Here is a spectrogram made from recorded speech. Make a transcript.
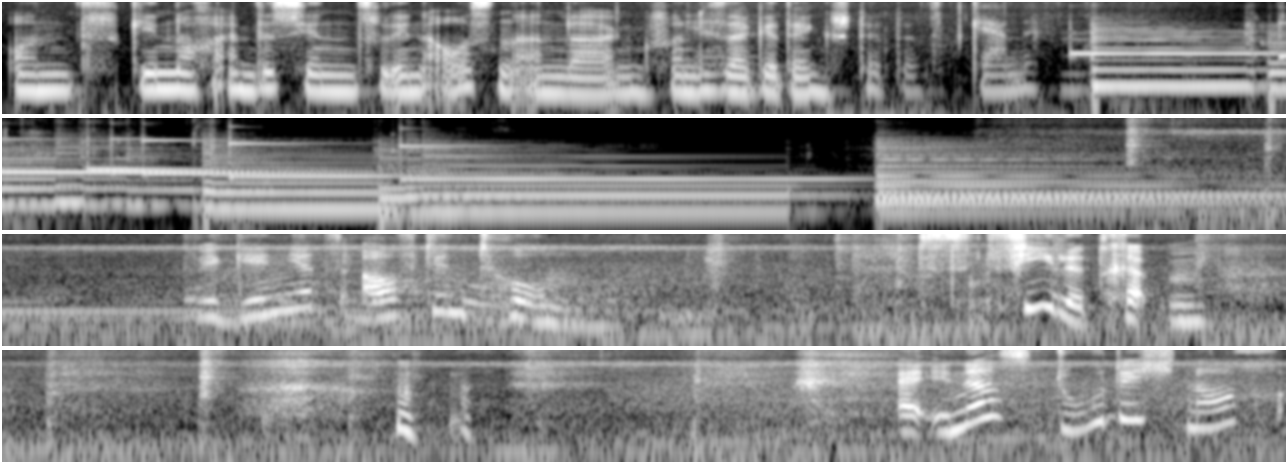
und gehen noch ein bisschen zu den Außenanlagen von dieser Gedenkstätte. Gerne. Wir gehen jetzt auf den Turm. Das sind viele Treppen. Erinnerst du dich noch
